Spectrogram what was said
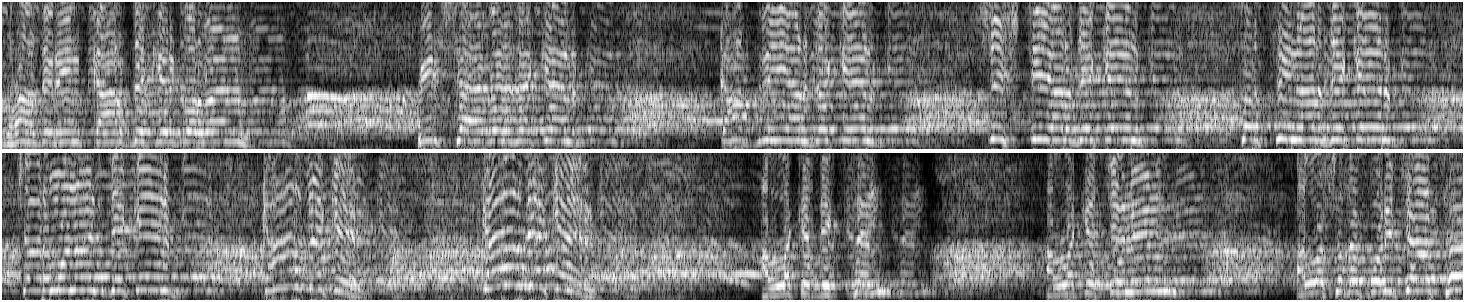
মহাজাজ হাজিরিন কার জেকের করবেন? পীর সাহেবের কাদরিয়ার সরসিনার চরমনার কার জেকের? কার জেকের? আল্লাহকে দেখছেন? আল্লাহকে চেনেন? আল্লাহর সাথে পরিচয় আছে?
